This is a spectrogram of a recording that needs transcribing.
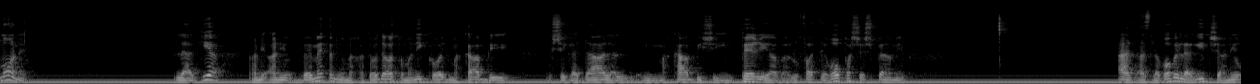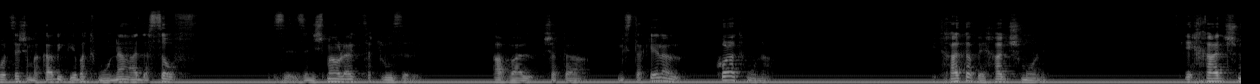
1-8. להגיע, אני, אני, באמת אני אומר לך, אתה יודע, עוד פעם, אני כאוהד מכבי, ושגדל על, עם מכבי שהיא אימפריה ואלופת אירופה שש פעמים. אז, אז לבוא ולהגיד שאני רוצה שמכבי תהיה בתמונה עד הסוף, זה, זה נשמע אולי קצת לוזרי. אבל כשאתה מסתכל על כל התמונה, התחלת ב-1-8. 1-8.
